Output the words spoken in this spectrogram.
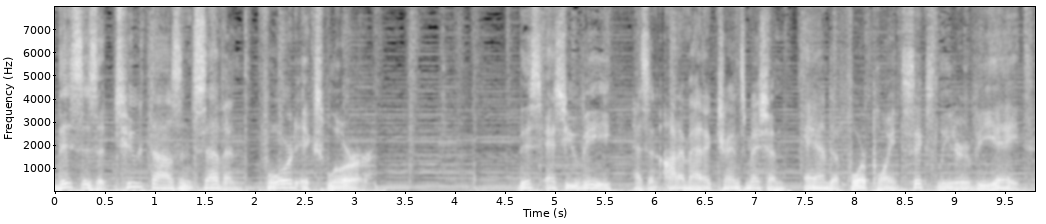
This is a 2007 Ford Explorer. This SUV has an automatic transmission and a 4.6-liter V8.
